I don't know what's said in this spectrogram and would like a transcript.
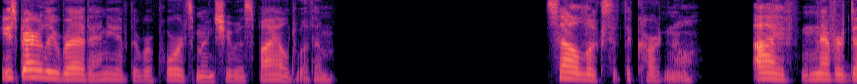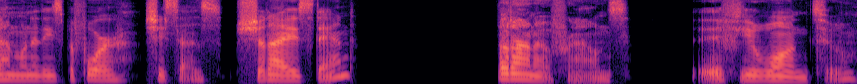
He's barely read any of the reports Menchu has filed with him. Sal looks at the Cardinal. I've never done one of these before, she says. Should I stand? Verano frowns. If you want to.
